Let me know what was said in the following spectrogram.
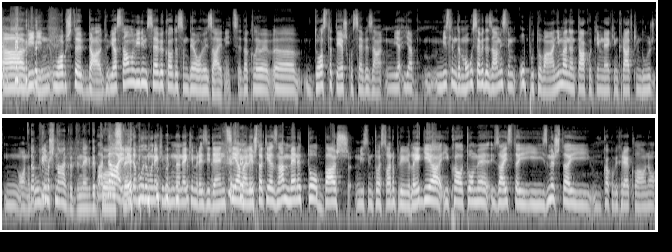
A, vidi, uopšte, da, ja stalno vidim sebe kao da sam deo ove zajednice. Dakle, e, dosta teško sebe, za, ja, ja mislim da mogu sebe da zamislim u putovanjima na tako tim nekim kratkim, duž, ono, Da dugim. primaš nagrade negde Pa po da, svetu. ili da budem u nekim, na nekim rezidencijama ili šta ti ja znam, mene to baš, mislim, to je stvarno privilegija i kao to me zaista i izmešta i, kako bih rekla, ono,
